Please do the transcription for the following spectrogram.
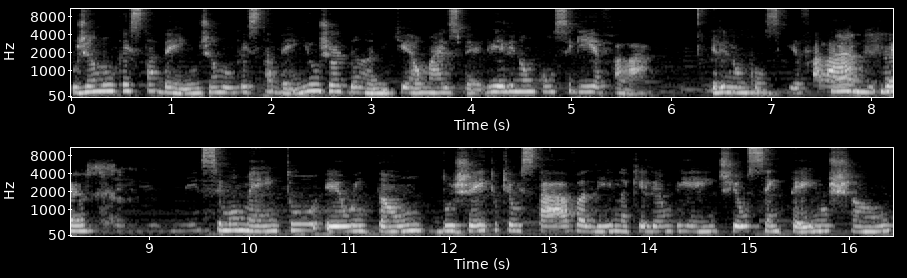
O Gianluca está bem, o Gianluca está bem. E o Jordani, que é o mais velho, e ele não conseguia falar. Ele não conseguia falar. Meu Deus nesse momento, eu então, do jeito que eu estava ali naquele ambiente, eu sentei no chão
